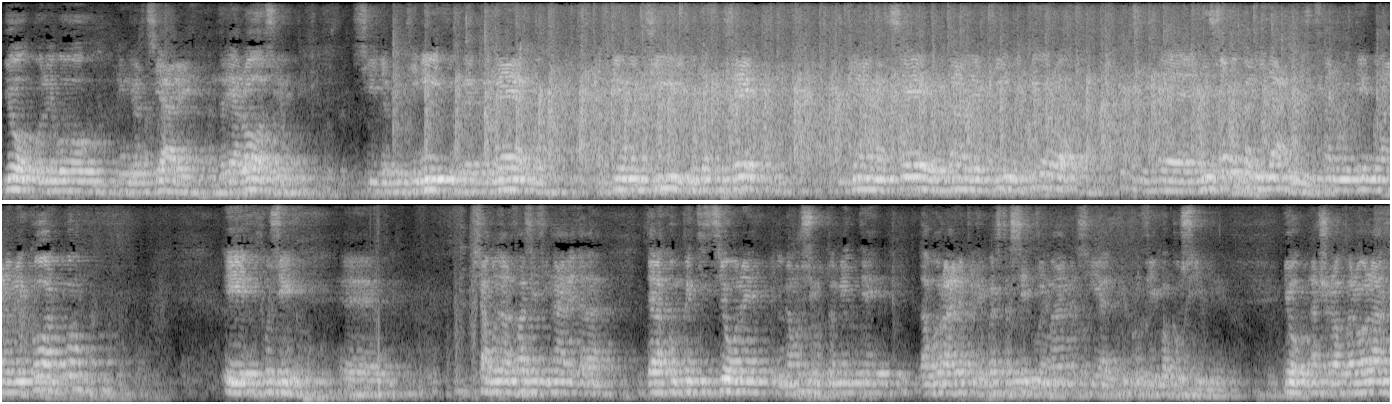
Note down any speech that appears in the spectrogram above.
Io volevo ringraziare Andrea Rosio, Silvia Pettiniti, Roberto Merlo, Matteo Mancini, Luca Fusetti, Giuliano Mazzero, Regano Bertini, Pio Rosa. Eh, non sono candidati, ci stanno mettendo anima e corpo e così eh, siamo nella fase finale della, della competizione e dobbiamo assolutamente lavorare perché questa settimana sia il più proficua possibile. Io lascio la parola al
